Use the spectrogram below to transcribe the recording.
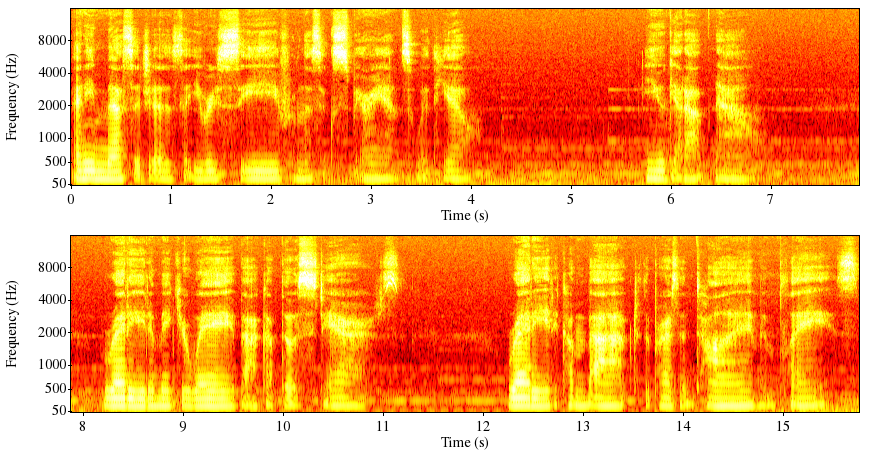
any messages that you receive from this experience with you. You get up now, ready to make your way back up those stairs, ready to come back to the present time and place.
